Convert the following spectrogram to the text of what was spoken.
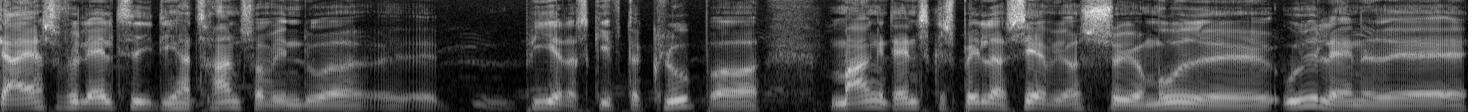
der er selvfølgelig altid de her transfervinduer, øh, piger, der skifter klub, og mange danske spillere ser vi også søger mod øh, udlandet. Øh,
